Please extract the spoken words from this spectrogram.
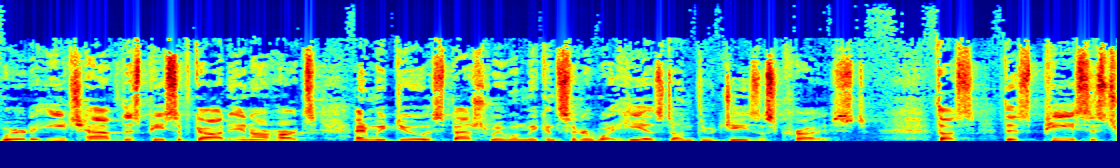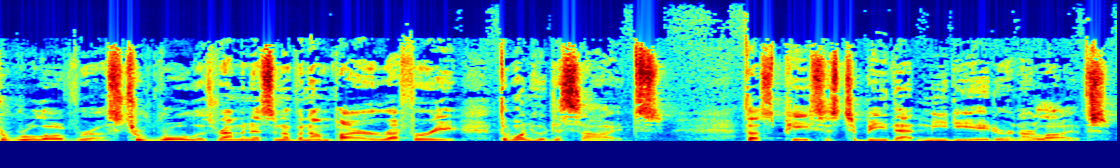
We're to each have this peace of God in our hearts, and we do especially when we consider what He has done through Jesus Christ. Thus, this peace is to rule over us. To rule is reminiscent of an umpire, a referee, the one who decides. Thus, peace is to be that mediator in our lives.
